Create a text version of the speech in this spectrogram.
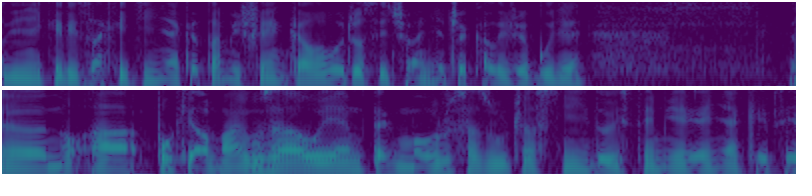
ľudí niekedy zachytí nejaká tá myšlienka alebo čo si čo aj nečakali, že bude. No a pokiaľ majú záujem, tak môžu sa zúčastniť do istej miery aj nejakej tej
